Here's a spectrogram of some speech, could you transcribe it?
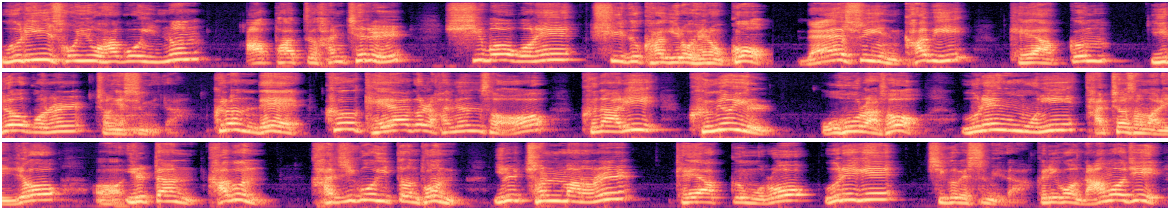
을이 소유하고 있는 아파트 한 채를 10억 원에 취득하기로 해놓고 매수인 갑이 계약금 1억 원을 정했습니다. 그런데 그 계약을 하면서 그날이 금요일 오후라서 은행문이 닫혀서 말이죠. 어, 일단 갑은 가지고 있던 돈 1천만 원을 계약금으로 을에게 지급했습니다. 그리고 나머지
